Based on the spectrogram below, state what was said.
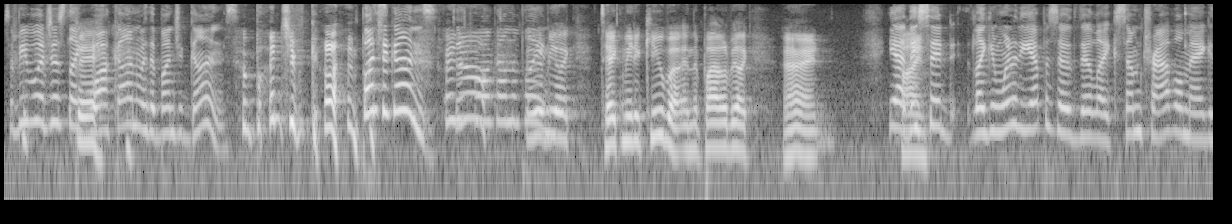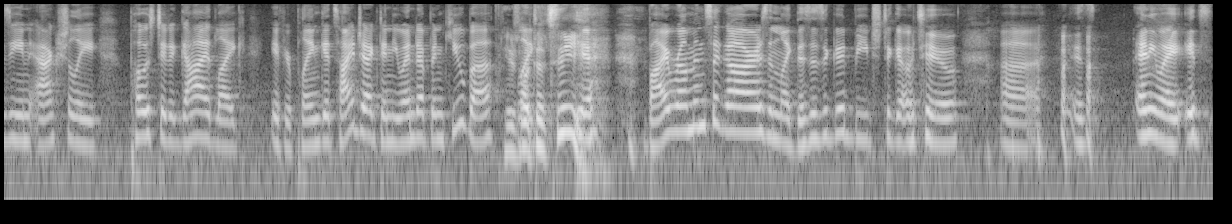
So people would just like They- walk on with a bunch of guns. a bunch of guns. Bunch of guns. I just know. walk on the And they'd be like, take me to Cuba, and the pilot would be like, all right, Yeah, they said like in one of the episodes, they're like some travel magazine actually posted a guide like if your plane gets hijacked and you end up in Cuba, Here's what to see. Yeah, buy rum and cigars and like this is a good beach to go to. Uh, it's anyway, it's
